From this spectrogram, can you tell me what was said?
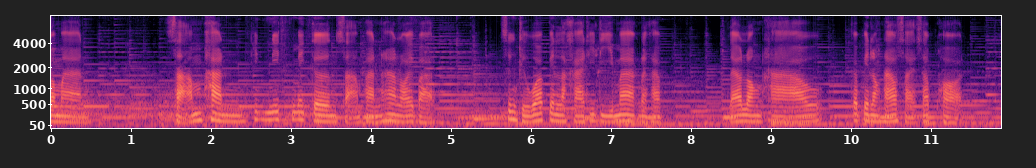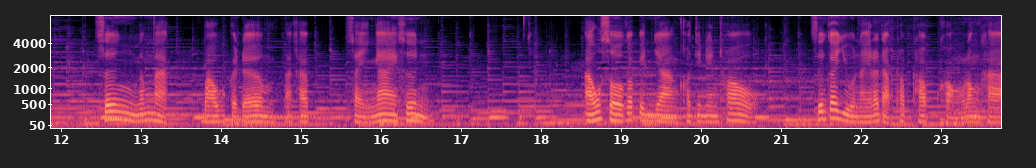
ประมาณ 3,000 นิดๆ ไม่เกิน 3,500 บาท ซึ่งถือว่าเป็นราคาที่ดีมากนะครับ แล้วรองเท้าก็เป็นรองเท้าสาย support ซึ่งน้ำหนักเบากว่าเดิมนะครับ ใส่ง่ายขึ้นเอาโซก็เป็นยาง Continental ซึ่งก็อยู่ในระดับท็อปๆของรองเท้า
